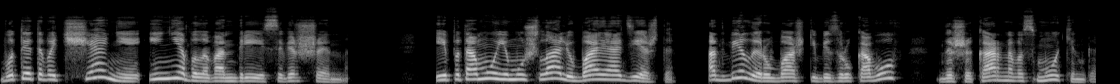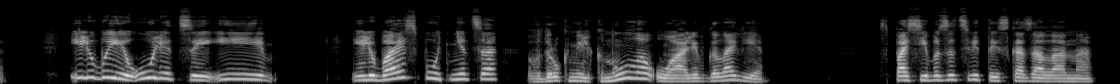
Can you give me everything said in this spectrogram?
Вот этого тщания и не было в Андрее совершенно. И потому ему шла любая одежда, от белой рубашки без рукавов до шикарного смокинга. И любые улицы, и... и любая спутница вдруг мелькнула у Али в голове. «Спасибо за цветы», — сказала она,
